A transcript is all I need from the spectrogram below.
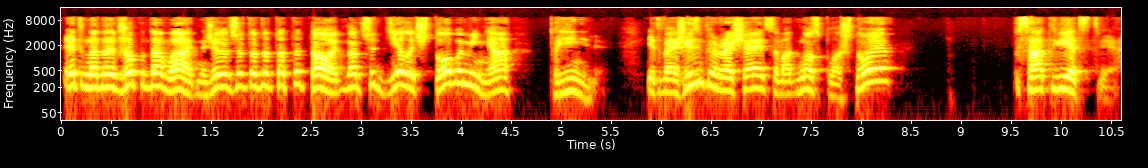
Это надо в жопу давать, значит, это все то-то-то-то, это надо все делать, чтобы меня приняли. И твоя жизнь превращается в одно сплошное соответствие.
